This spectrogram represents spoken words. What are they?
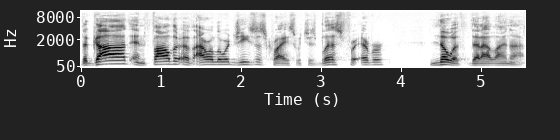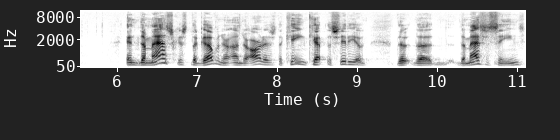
The God and Father of our Lord Jesus Christ, which is blessed forever, knoweth that I lie not. In Damascus, the governor under Aretas, the king, kept the city of the, the Damascenes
